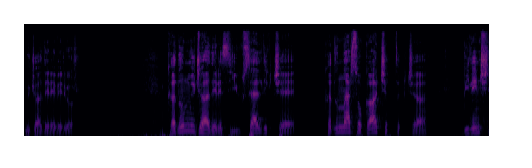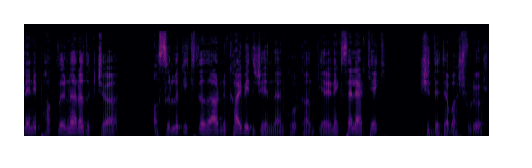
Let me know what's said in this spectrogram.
mücadele veriyor. Kadın mücadelesi yükseldikçe, kadınlar sokağa çıktıkça, bilinçlenip haklarını aradıkça asırlık iktidarını kaybedeceğinden korkan geleneksel erkek şiddete başvuruyor.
